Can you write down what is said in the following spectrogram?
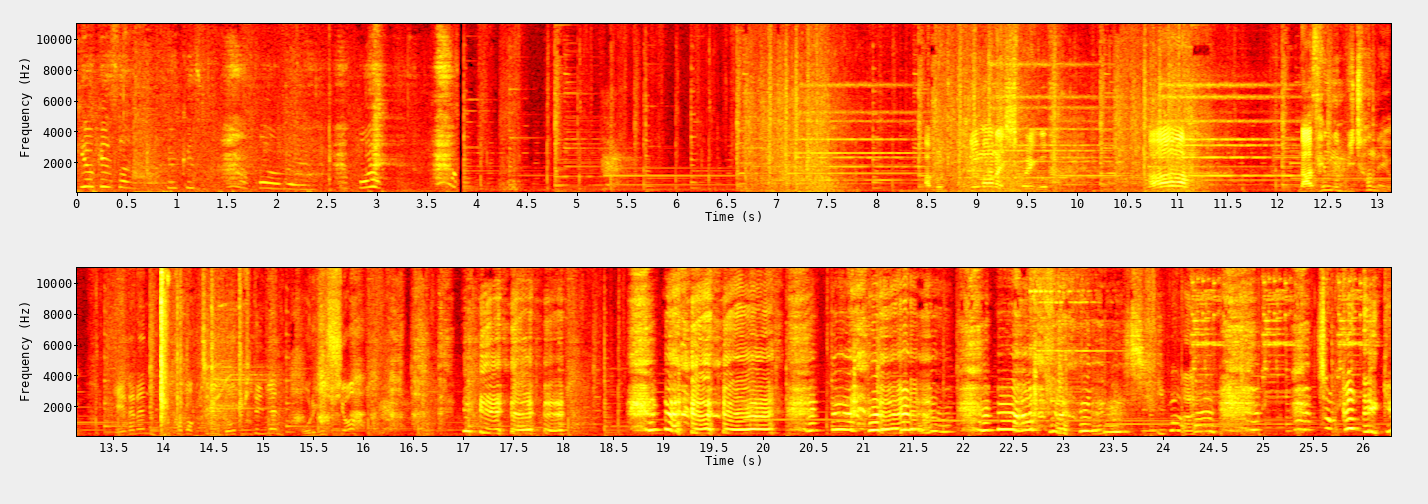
기억했어, 기억했어. 어, 네. 어, 네. 아, 뭐 눈이 많아, 씨발 이거. 아, 나 생문 미쳤네 이거. 계단은 허벅지를 높이 들면 오르기 쉬워. 씨발, 족같네 게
